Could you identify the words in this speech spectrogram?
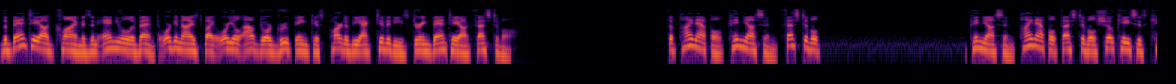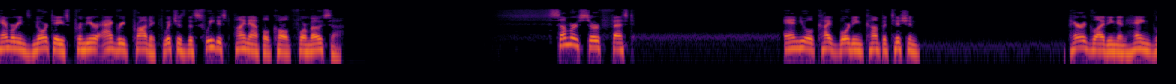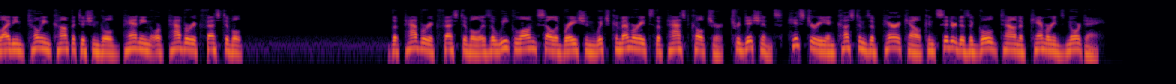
The Bantayog Climb is an annual event organized by Oriel Outdoor Group Inc. as part of the activities during Bantayog Festival. The Pineapple Pinyasan Festival Pinyasan Pineapple Festival showcases Camarines Norte's premier agri-product which is the sweetest pineapple called Formosa. Summer Surf Fest Annual kiteboarding competition Paragliding and hang gliding towing competition Gold Panning or Pabirik Festival the Pabirik Festival is a week-long celebration which commemorates the past culture, traditions, history and customs of Paracale considered as a gold town of Camarines Norte.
